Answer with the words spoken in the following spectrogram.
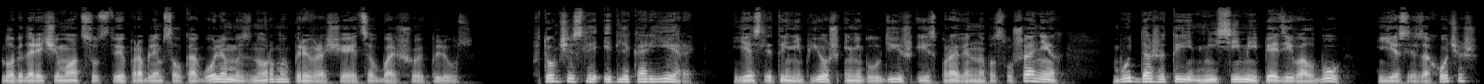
благодаря чему отсутствие проблем с алкоголем из нормы превращается в большой плюс. В том числе и для карьеры – если ты не пьешь и не блудишь и исправен на послушаниях, будь даже ты не семи пядей во лбу, если захочешь,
